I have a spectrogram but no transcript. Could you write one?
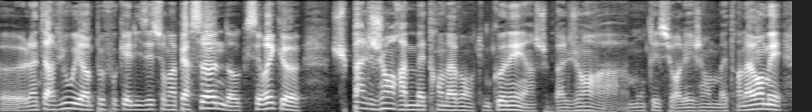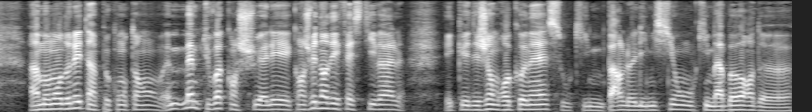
euh, l'interview est un peu focalisée sur ma personne, donc c'est vrai que je suis pas le genre à me mettre en avant. Tu me connais, hein, je suis pas le genre à monter sur les gens, me mettre en avant, mais à un moment donné, t'es un peu content. Même, même, tu vois, quand je suis allé, quand je vais dans des festivals et que des gens me reconnaissent ou qui me parlent de l'émission ou qui m'abordent,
